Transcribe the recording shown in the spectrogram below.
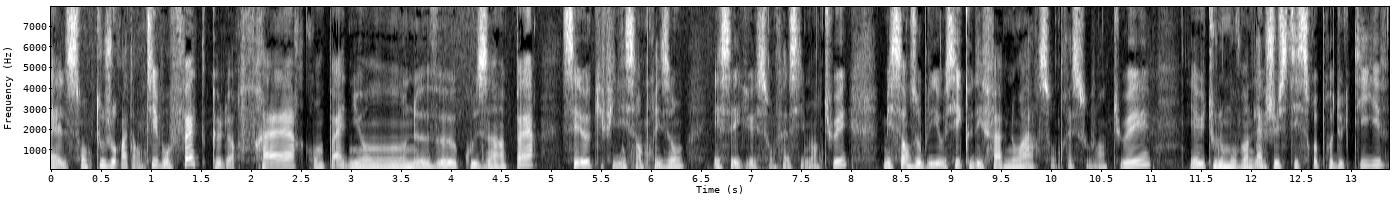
Elles sont toujours attentives au fait que leurs frères, compagnons, neveux, cousins, pères, c'est eux qui finissent en prison et c'est eux qui sont facilement tués. Mais sans oublier aussi que des femmes noires sont très souvent tuées. Il y a eu tout le mouvement de la justice reproductive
